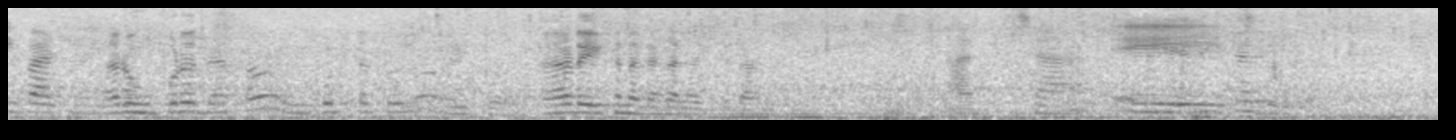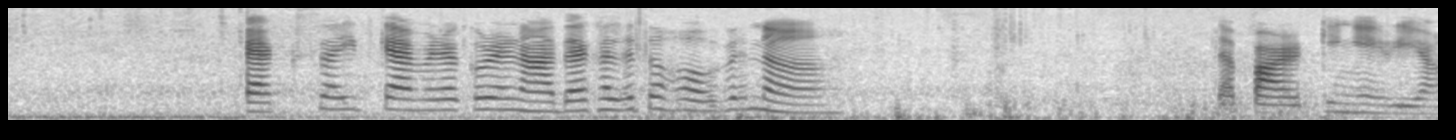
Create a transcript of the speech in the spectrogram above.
ডিপার্টমেন্ট আর উপরে দেখো উপরটা তোলো এই তো। আর এখানে দেখা যাচ্ছে ডান আচ্ছা এই এক সাইড ক্যামেরা করে না দেখালে তো হবে না। দ্য পার্কিং এরিয়া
